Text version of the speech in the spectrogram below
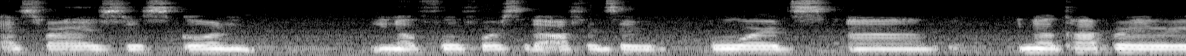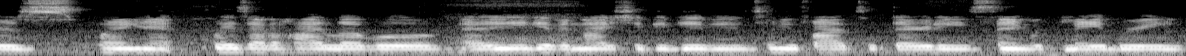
as far as just going, you know, full force to the offensive boards. Um, you know, Copper is playing at, plays at a high level. At any given night, she could give you 25 to 30. Same with Mabrey.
